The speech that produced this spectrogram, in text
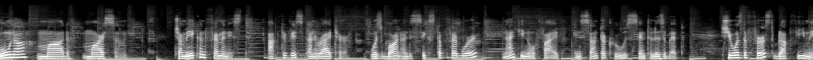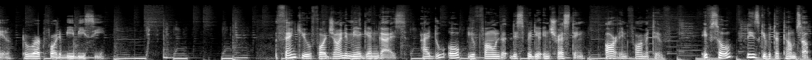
Una Maud Marson, Jamaican feminist, activist and writer, was born on the 6th of February 1905 in Santa Cruz, St. Elizabeth. She was the first black female to work for the BBC. Thank you for joining me again guys. I do hope you found this video interesting or informative. If so, please give it a thumbs up.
